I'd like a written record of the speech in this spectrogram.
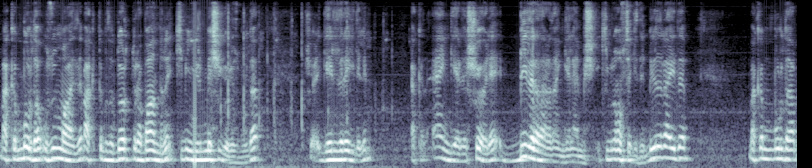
bakın burada uzun vadede baktığımızda 4 lira bandını 2025'i görüyoruz burada. Şöyle gerilere gidelim. Bakın en geride şöyle 1 liralardan gelen bir şey. 2018'de 1 liraydı. Bakın burada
